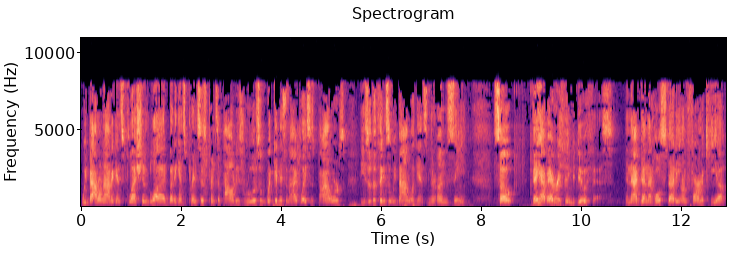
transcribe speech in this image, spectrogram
We battle not against flesh and blood, but against princes, principalities, rulers of wickedness in high places, powers. These are the things that we battle against, and they're unseen. So they have everything to do with this. And I've done that whole study on pharmakia,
